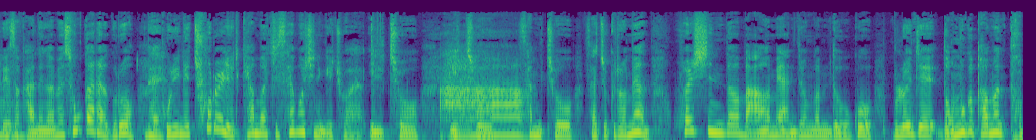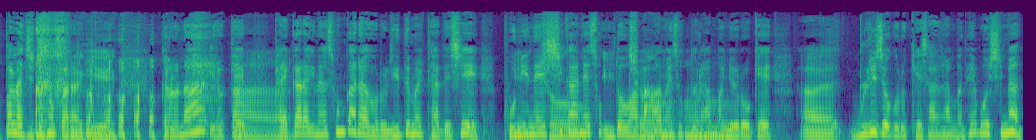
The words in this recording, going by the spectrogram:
그래서 가능하면 손가락으로 음. 네. 본인의 초를 이렇게 한 번씩 세보시는 게 좋아요. 1초, 2초, 아. 3초, 4초. 그러면 훨씬 더 마음의 안정감도 오고, 물론 이제 너무 급하면 더 빨라지죠, 손가락이. 그러나 이렇게 아. 발가락이나 손가락으로 리듬을 타듯이 본인의 1초, 시간의 속도와 2초. 마음의 속도를 어. 한번 요렇게 어, 물리적으로 계산을 한번 해보시면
